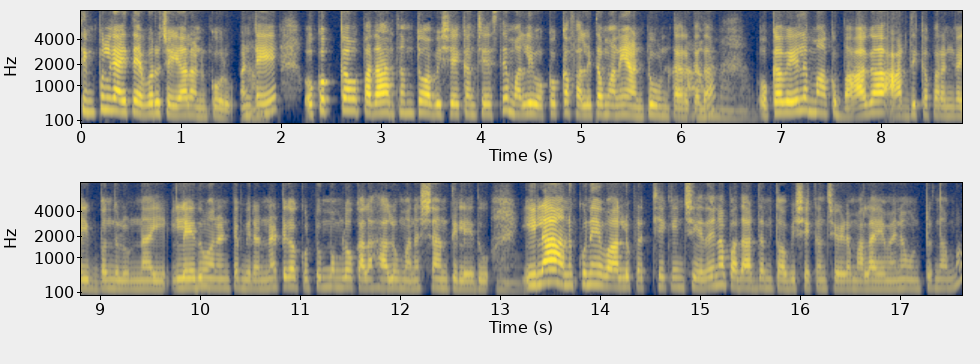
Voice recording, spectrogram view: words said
సింపుల్గా అయితే ఎవరు చేయాలనుకోరు. అంటే ఒక్కొక్క పదార్థంతో అభిషేకం చేస్తే మళ్ళీ ఒక్కొక్క ఫలితం అని అంటూ ఉంటారు కదా. అవునవును. ఒకవేళ మాకు బాగా ఆర్థిక పరంగా ఇబ్బందులు ఉన్నాయి లేదు అని అంటే మీరు అన్నట్టుగా కుటుంబంలో కలహాలు మనశ్శాంతి లేదు. ఉమ్. ఇలా అనుకునే వాళ్ళు ప్రత్యేకించి ఏదైనా పదార్థంతో అభిషేకం చేయడం అలా ఏమైనా ఉంటుందమ్మా.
